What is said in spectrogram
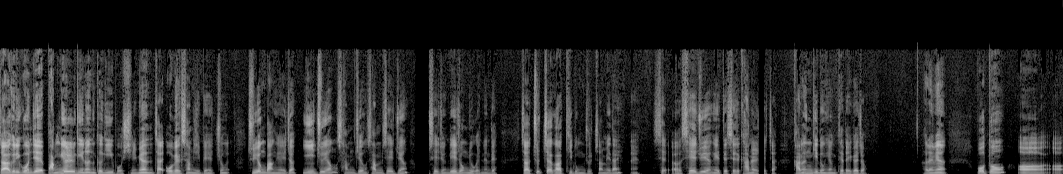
자, 그리고 이제 방열기는 거기 보시면 자, 530회 중 주형 방열이죠. 2주형, 3주형, 3세주형, 세주형 네 종류가 있는데 자, 주자가 기둥 주자입니다. 예. 세, 어, 세주형의 때 세주 간을 했자 가는 기둥 형태다 이거죠. 그러면 보통 어, 어,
